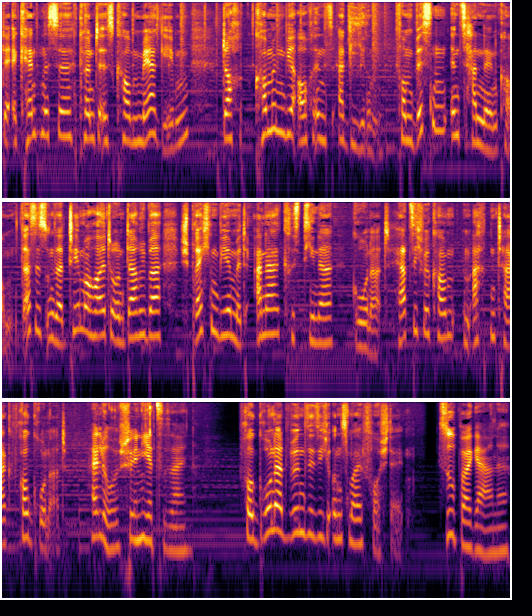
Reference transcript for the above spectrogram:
der Erkenntnisse könnte es kaum mehr geben. Doch kommen wir auch ins Agieren. Vom Wissen ins Handeln kommen. Das ist unser Thema heute und darüber sprechen wir mit Anna-Christina Gronert. Herzlich willkommen im achten Tag, Frau Gronert. Hallo, schön hier zu sein. Frau Gronert, würden Sie sich uns mal vorstellen? Super gerne.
